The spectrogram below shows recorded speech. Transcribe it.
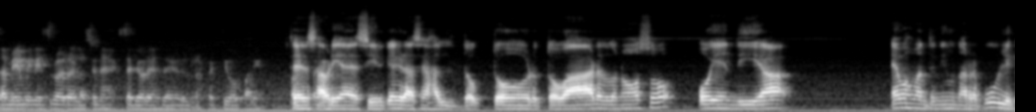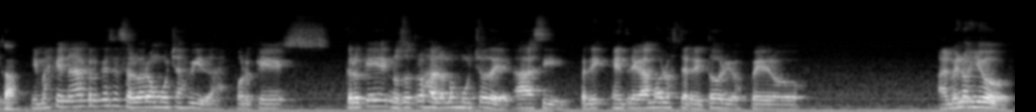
también ministro de Relaciones Exteriores del respectivo país. Te sabría decir que gracias al doctor Tobar Donoso, hoy en día hemos mantenido una república. Y más que nada creo que se salvaron muchas vidas, porque creo que nosotros hablamos mucho de, ah, sí, entregamos los territorios, pero al menos yo,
